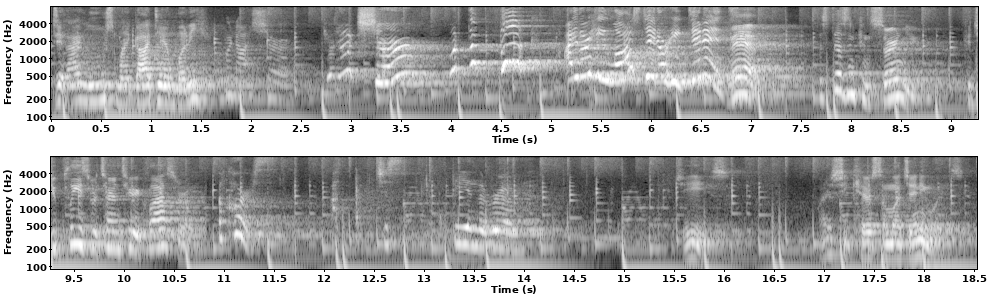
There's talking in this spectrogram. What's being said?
Did I lose my goddamn money? We're not sure. You're not sure? What the fuck? Either he lost it or he didn't. Ma'am, this doesn't concern you. Could you please return to your classroom? Of course. I'll just be in the room. Jeez. Why does she care so much anyways?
